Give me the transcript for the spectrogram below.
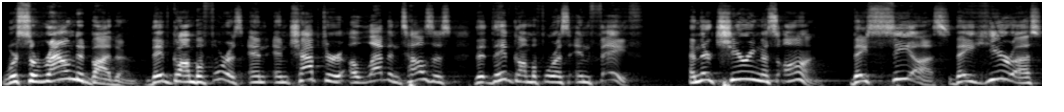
We're surrounded by them. They've gone before us. And, and chapter 11 tells us that they've gone before us in faith. And they're cheering us on. They see us, they hear us,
